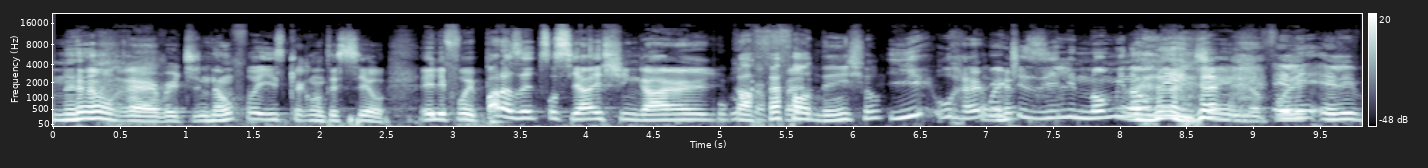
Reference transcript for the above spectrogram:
Não, Herbert, não foi isso que aconteceu. Ele foi para as redes sociais xingar O, Café, Foundation. e o Herbert Zilli nominalmente ainda. Foi... Ele, ele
